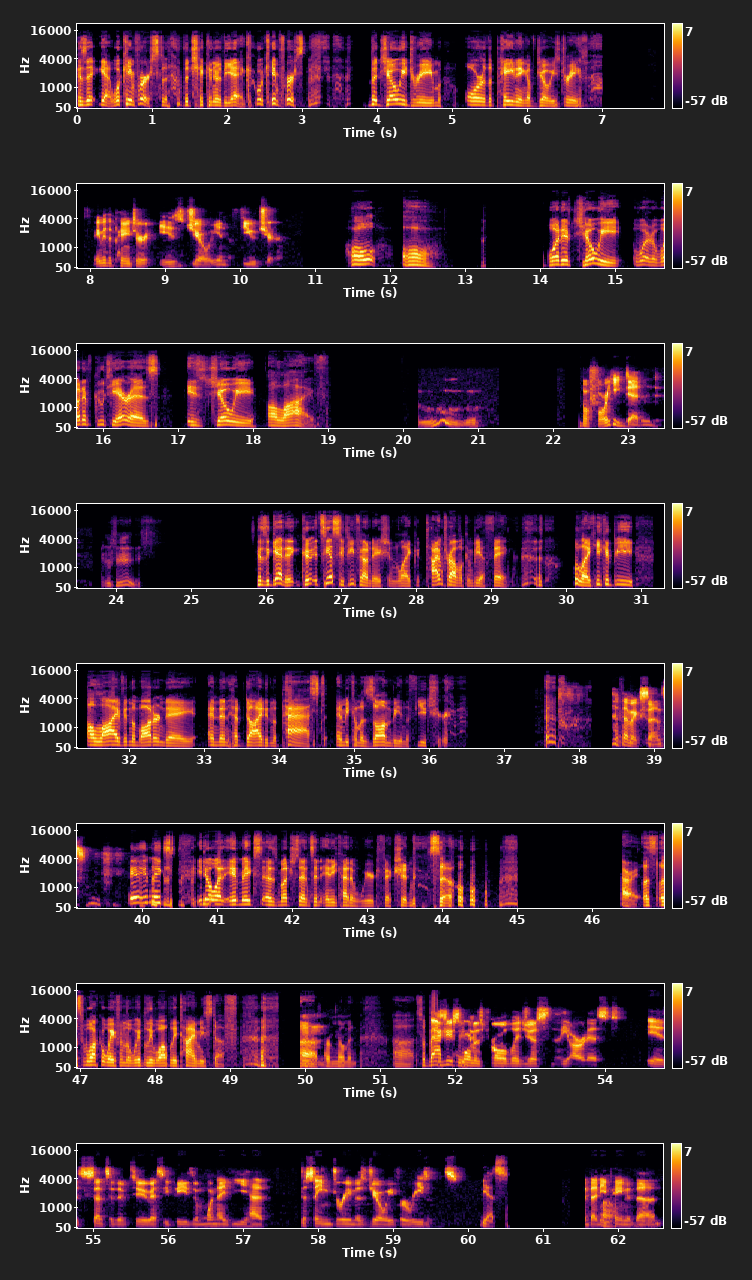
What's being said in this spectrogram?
because it yeah, what came first, the chicken or the egg? What came first, the Joey dream or the painting of Joey's dream? Maybe the painter is Joey in the future. Oh, oh. What if Joey? What, what if Gutierrez is Joey alive? Ooh. Before he deaded. Mm-hmm. Because again, it, could- it's the SCP Foundation. Like time travel can be a thing. like he could be alive in the modern day and then have died in the past and become a zombie in the future. That makes sense. it, it makes you know what? It makes as much sense in any kind of weird fiction. So, all right, let's let's walk away from the wibbly wobbly timey stuff uh, Hmm. for a moment. Uh, so back to one is probably just the artist is sensitive to SCPs, and one night he had the same dream as Joey for reasons, yes, and then he Oh. painted that.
